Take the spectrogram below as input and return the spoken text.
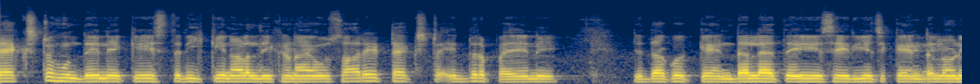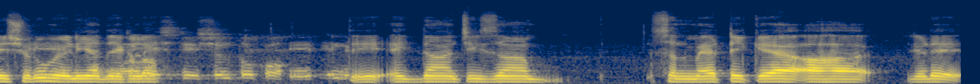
ਟੈਕਸਟ ਹੁੰਦੇ ਨੇ ਕਿ ਇਸ ਤਰੀਕੇ ਨਾਲ ਲਿਖਣਾ ਹੈ, ਉਹ ਸਾਰੇ ਟੈਕਸਟ ਇੱਧਰ ਪਏ ਨੇ। ਜਿੱਦਾਂ ਕੋਈ ਕੈਂਡਲ ਹੈ ਤੇ ਇਸ ਏਰੀਆ 'ਚ ਕੈਂਡਲ ਆਉਣੀ ਸ਼ੁਰੂ ਹੋ ਜਾਣੀ ਆ, ਦੇਖ ਲਓ। ਤੇ ਇਦਾਂ ਚੀਜ਼ਾਂ ਸਿਨਮੈਟਿਕ ਆ, ਆਹ ਜਿਹੜੇ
